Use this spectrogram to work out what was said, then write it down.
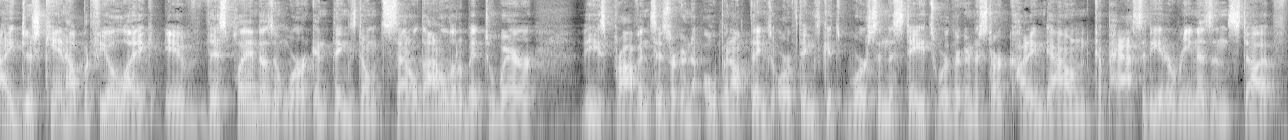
I just can't help but feel like if this plan doesn't work and things don't settle down a little bit to where these provinces are going to open up things or if things get worse in the states where they're going to start cutting down capacity at arenas and stuff,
